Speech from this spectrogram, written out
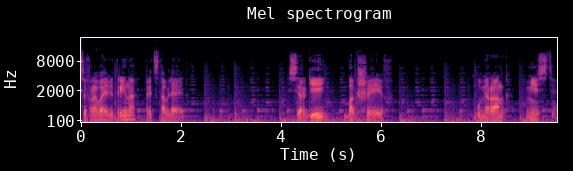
Цифровая витрина представляет Сергей Бакшеев Бумеранг мести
